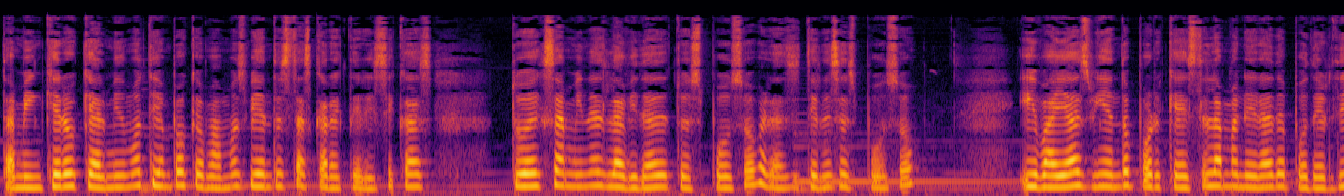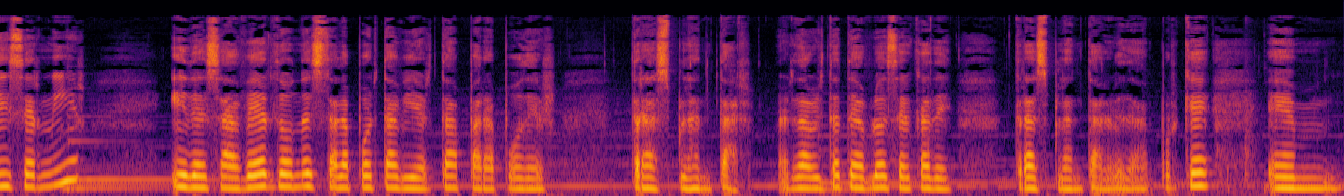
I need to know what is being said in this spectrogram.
También quiero que al mismo tiempo que vamos viendo estas características, tú examines la vida de tu esposo, ¿verdad? Si tienes esposo, y vayas viendo porque esta es la manera de poder discernir y de saber dónde está la puerta abierta para poder trasplantar, ¿verdad? Ahorita te hablo acerca de trasplantar, ¿verdad? Porque em,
